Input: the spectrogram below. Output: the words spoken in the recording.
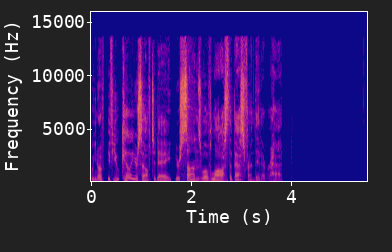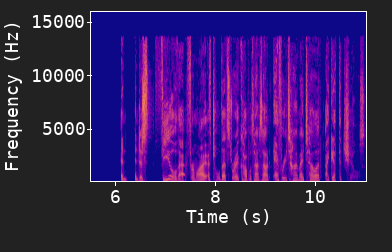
well, you know, if, if you kill yourself today, your sons will have lost the best friend they've ever had and and just feel that from I've told that story a couple times now, and every time I tell it, I get the chills,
